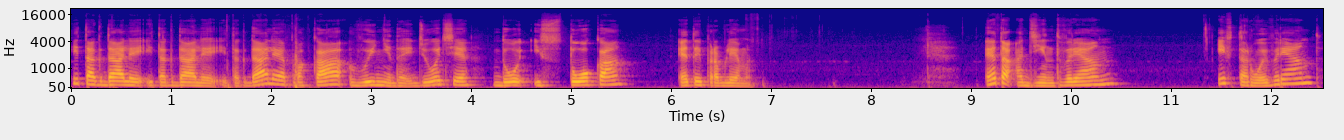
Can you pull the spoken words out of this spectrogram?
И так далее, и так далее, и так далее, пока вы не дойдете до истока этой проблемы. Это один вариант. И второй вариант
